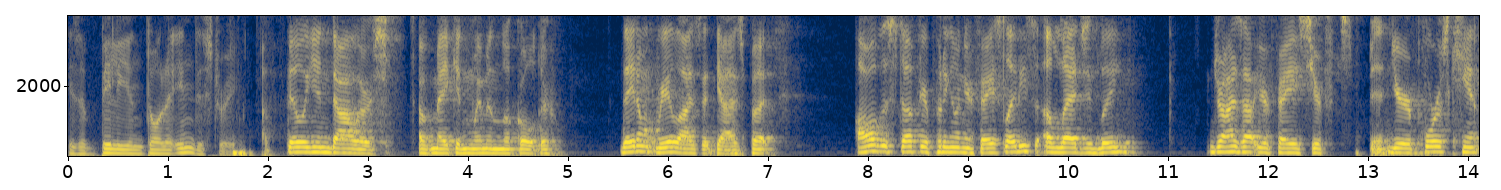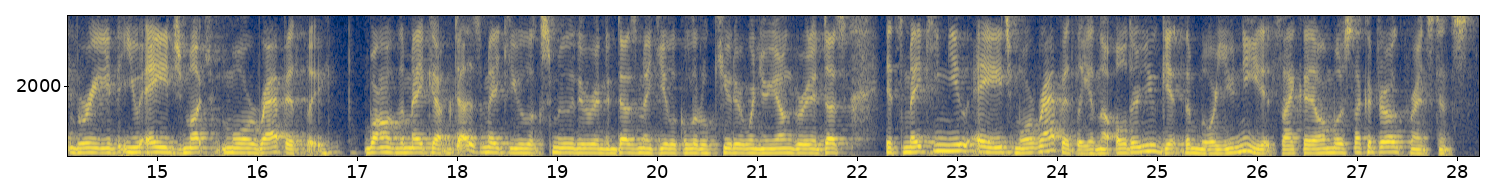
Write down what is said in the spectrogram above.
is a billion dollar industry. A billion dollars of making women look older. They don't realize it, guys, but all the stuff you're putting on your face, ladies, allegedly dries out your face. Your your pores can't breathe. You age much more rapidly. While the makeup does make you look smoother and it does make you look a little cuter when you're younger, and it does, it's making you age more rapidly. And the older you get, the more you need. It's like a, almost like a drug, for instance.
